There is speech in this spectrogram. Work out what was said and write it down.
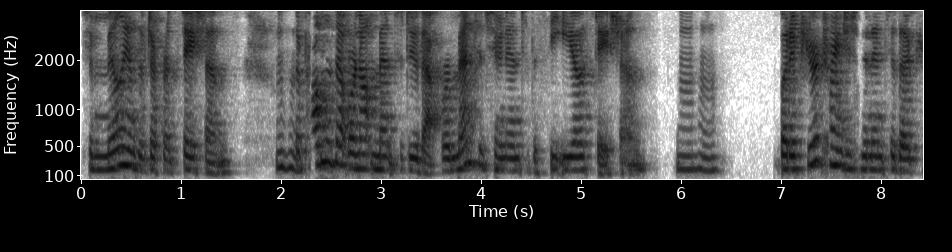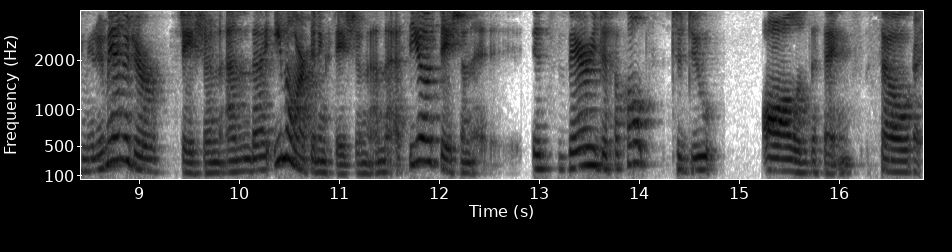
to millions of different stations mm-hmm. the problem is that we're not meant to do that we're meant to tune into the ceo station mm-hmm. But if you're trying to tune into the community manager station and the email marketing station and the SEO station, it's very difficult to do all of the things. So right.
